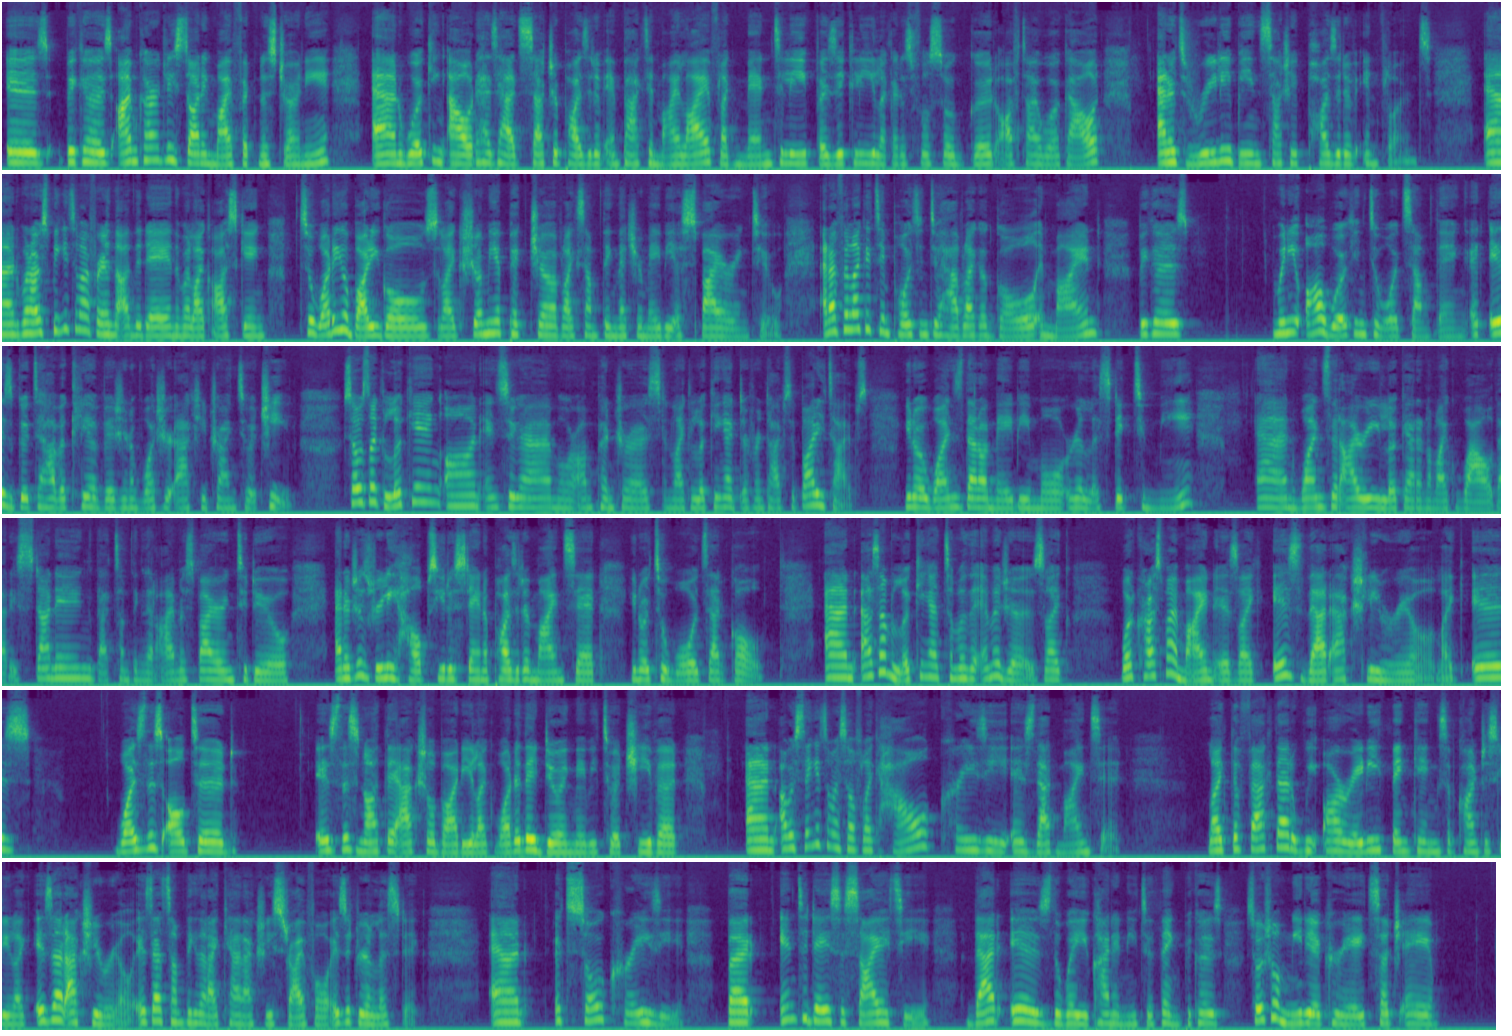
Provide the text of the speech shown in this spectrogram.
is because I'm currently starting my fitness journey and working out has had such a positive impact in my life, like mentally, physically. Like, I just feel so good after I work out. And it's really been such a positive influence. And when I was speaking to my friend the other day, and they were like asking, So, what are your body goals? Like, show me a picture of like something that you're maybe aspiring to. And I feel like it's important to have like a goal in mind because when you are working towards something, it is good to have a clear vision of what you're actually trying to achieve. So I was like looking on Instagram or on Pinterest and like looking at different types of body types, you know, ones that are maybe more realistic to me and ones that I really look at and I'm like, wow, that is stunning. That's something that I'm aspiring to do. And it just really helps you to stay in a positive mindset, you know, towards that goal. And as I'm looking at some of the images, like, what crossed my mind is like, is that actually real? Like, is, was this altered? Is this not their actual body? Like, what are they doing maybe to achieve it? And I was thinking to myself, like, how crazy is that mindset? Like the fact that we are already thinking subconsciously, like, is that actually real? Is that something that I can actually strive for? Is it realistic? And it's so crazy but in today's society, that is the way you kind of need to think because social media creates such a,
